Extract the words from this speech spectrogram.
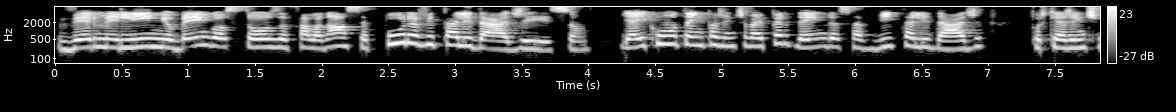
vermelhinho bem gostoso, eu falo, nossa, é pura vitalidade isso. E aí, com o tempo, a gente vai perdendo essa vitalidade, porque a gente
